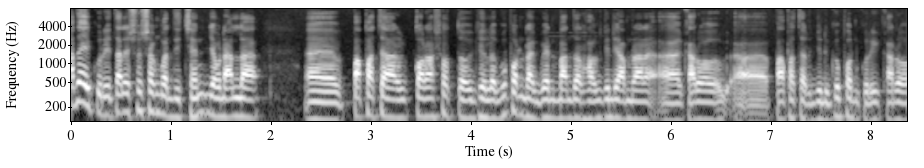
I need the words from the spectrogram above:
আদায় করি, তাহলে সুসংবাদ দিচ্ছেন। যেমন আল্লাহ পাপাচার করা সত্ত্বেও এগুলো গোপন রাখবেন। বান্দার হক যদি আমরা কারও পাপাচার যদি গোপন করি, কারও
